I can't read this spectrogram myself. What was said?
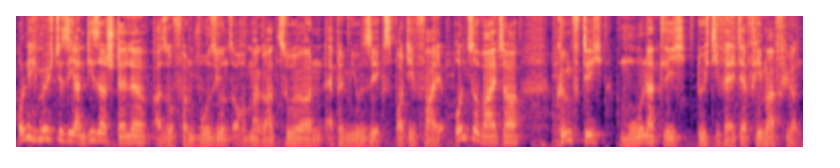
Und ich möchte Sie an dieser Stelle, also von wo Sie uns auch immer gerade zuhören, Apple Music, Spotify und so weiter, künftig monatlich durch die Welt der FEMA führen.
